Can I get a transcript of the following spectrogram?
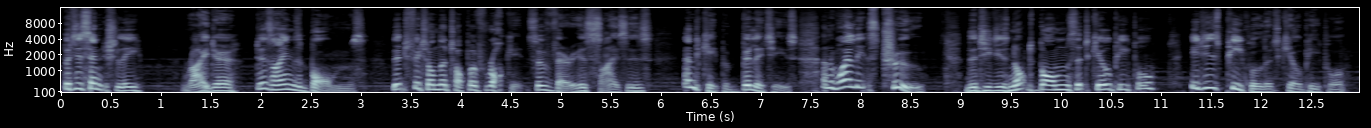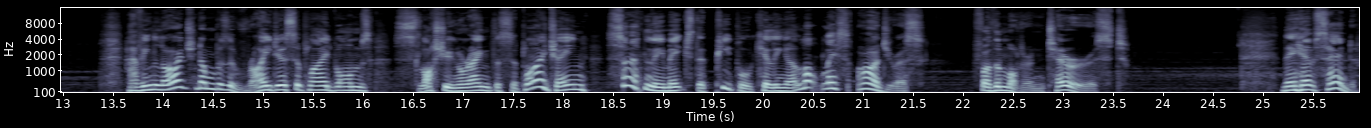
But essentially, Ryder designs bombs that fit on the top of rockets of various sizes and capabilities. And while it's true that it is not bombs that kill people, it is people that kill people. Having large numbers of Ryder supplied bombs sloshing around the supply chain certainly makes the people killing a lot less arduous for the modern terrorist. They have said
